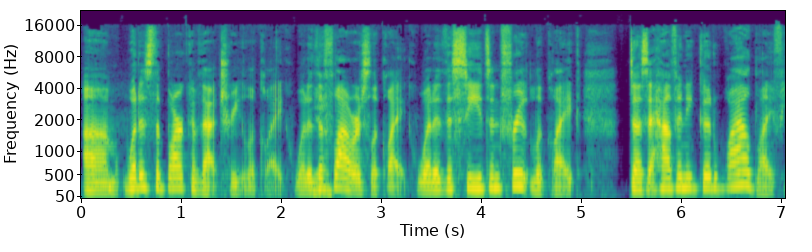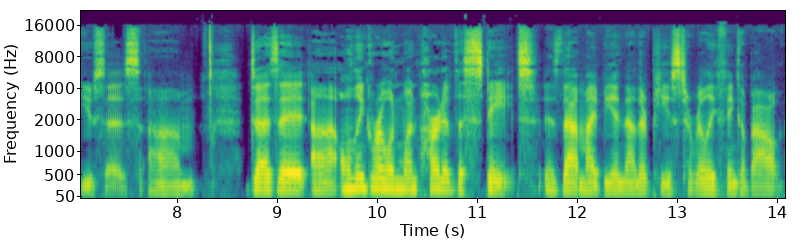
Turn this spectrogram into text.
um, what does the bark of that tree look like? What do yeah. the flowers look like? What do the seeds and fruit look like? does it have any good wildlife uses? Um, does it uh, only grow in one part of the state? Is that might be another piece to really think about.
